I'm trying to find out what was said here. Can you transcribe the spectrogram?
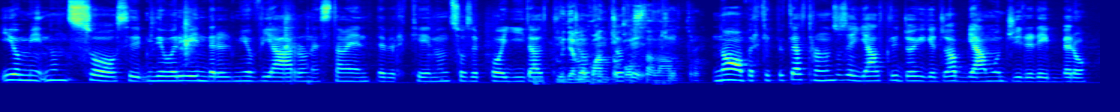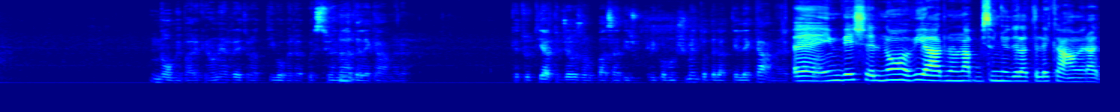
Io mi, non so se mi devo rivendere il mio VR onestamente perché non so se poi gli altri Vediamo giochi... quanto giochi, costa l'altro. No, perché più che altro non so se gli altri giochi che già abbiamo girerebbero. No, mi pare che non è retroattivo per la questione della mm. telecamera. Che tutti gli altri giochi sono basati sul riconoscimento della telecamera. Eh, invece il nuovo VR non ha bisogno della telecamera.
